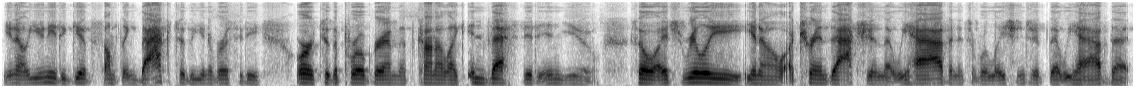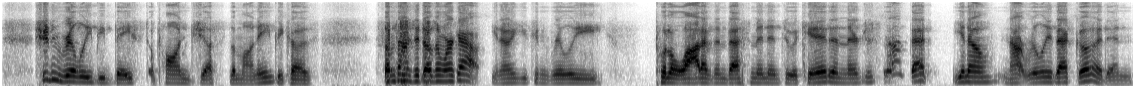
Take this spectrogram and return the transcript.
you know, you need to give something back to the university or to the program that's kind of like invested in you. So it's really, you know, a transaction that we have and it's a relationship that we have that shouldn't really be based upon just the money because sometimes it doesn't work out. You know, you can really put a lot of investment into a kid and they're just not that you know, not really that good. And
